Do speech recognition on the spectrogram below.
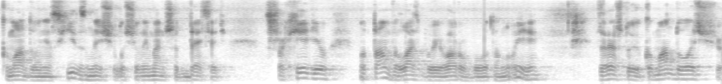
командування Схід знищило щонайменше 10 шахедів. Ну там велась бойова робота. Ну і зрештою, командувач е,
